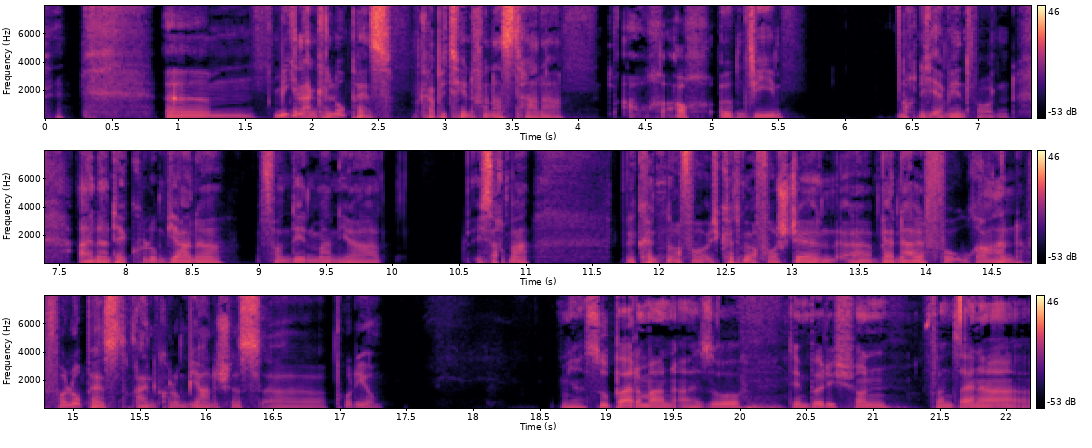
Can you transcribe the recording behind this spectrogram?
ähm, Miguel Anke Lopez, Kapitän von Astana. Auch, auch irgendwie noch nicht erwähnt worden. Einer der Kolumbianer, von denen man ja, ich sag mal, wir könnten auch, ich könnte mir auch vorstellen, äh, Bernal vor Uran vor Lopez, rein kolumbianisches äh, Podium. Ja, super Mann. Also den würde ich schon von seiner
